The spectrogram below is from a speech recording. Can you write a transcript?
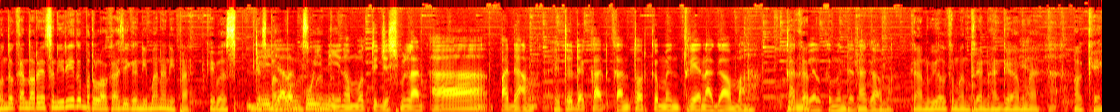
Untuk kantornya sendiri itu berlokasikan di mana nih Pak? Kebas Di Jalan. Kuini nomor 79A Padang. Itu dekat kantor Kementerian Agama. Kanwil Kementerian Agama. Kanwil Kementerian Agama. Oke.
